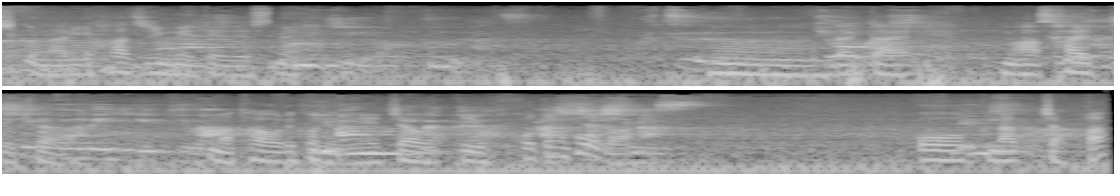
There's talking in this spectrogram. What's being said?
しくなり始めてですね。うん大体まあ帰ってきたら、まあ、倒れ込んで寝ちゃうっていうことの方が多くなっちゃった？う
